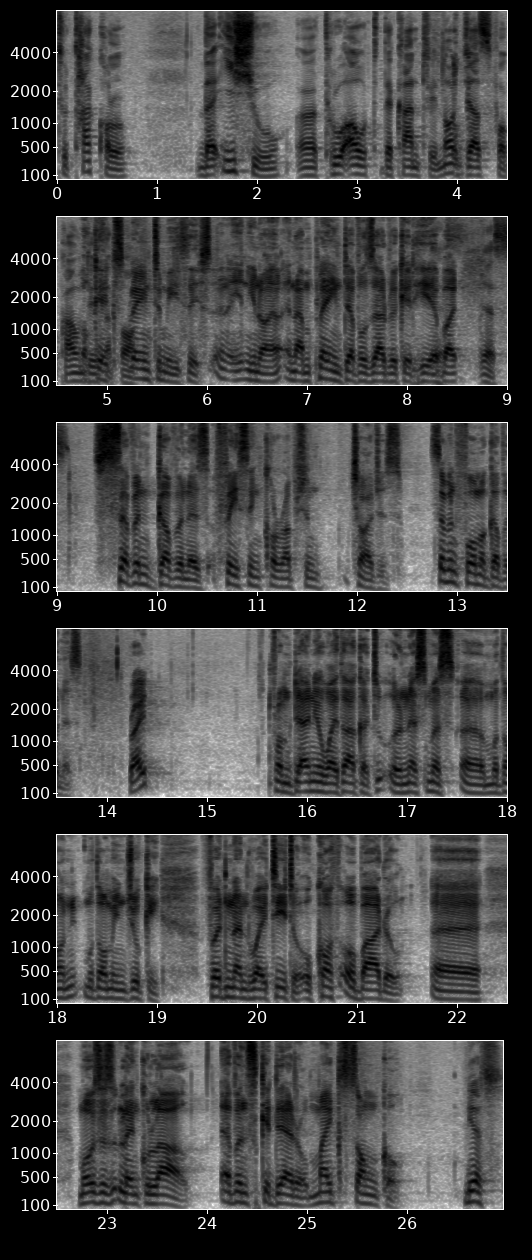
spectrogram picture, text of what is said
to tackle the issue uh, throughout the country, not just for counties. Okay, and so on. explain to me this. And, You know, and I'm playing devil's advocate here, but Yes. seven governors facing corruption charges. Seven former governors, right? From Daniel Waithaka to Onesimus uh, Muthomi- Njuki, Ferdinand Waititu, Okoth Obado, uh, Moses Lenolkulal, Evans Kidero, Mike Sonko. Yes.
